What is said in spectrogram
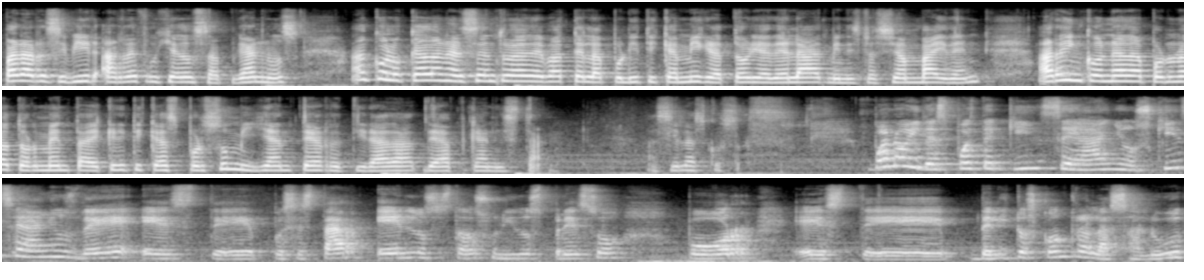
para recibir a refugiados afganos han colocado en el centro de debate la política migratoria de la administración Biden, arrinconada por una tormenta de críticas por su humillante retirada de Afganistán. Así las cosas. Bueno, y después de 15 años, 15 años de este pues estar en los Estados Unidos preso por este delitos contra la salud,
